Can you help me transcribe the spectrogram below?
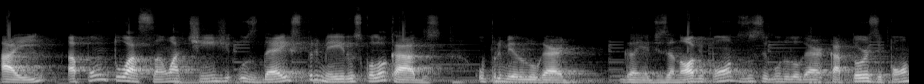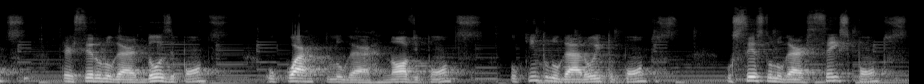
Aí, a pontuação atinge os 10 primeiros colocados. O primeiro lugar ganha 19 pontos, o segundo lugar 14 pontos, terceiro lugar 12 pontos, o quarto lugar 9 pontos, o quinto lugar 8 pontos, o sexto lugar 6 pontos,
